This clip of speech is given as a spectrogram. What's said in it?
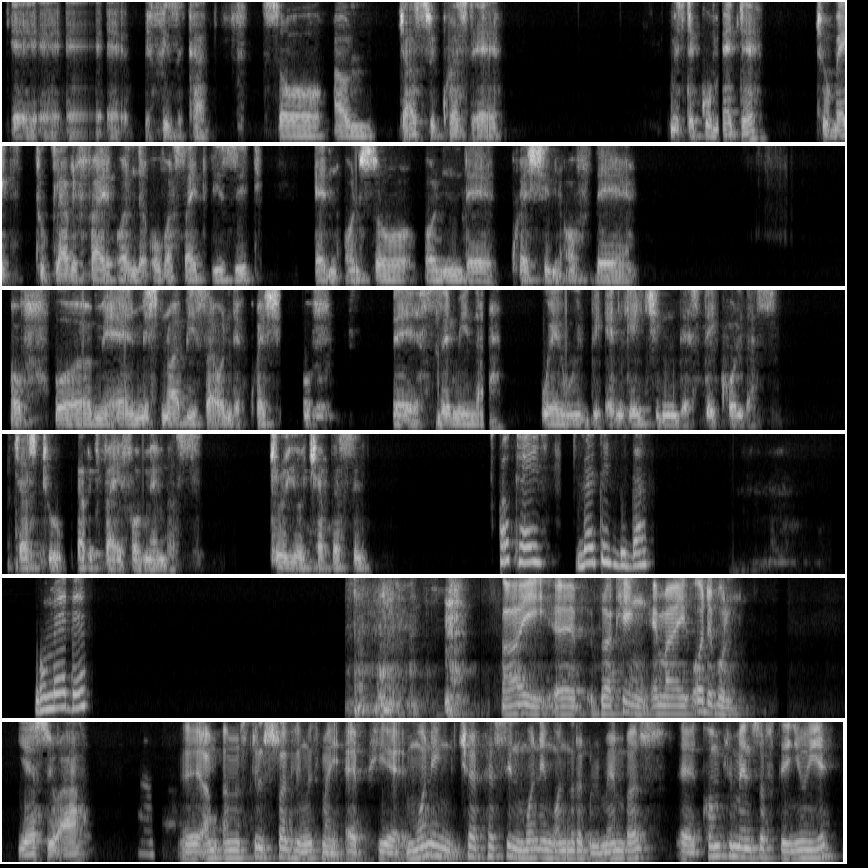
physical. So I'll just request uh, Mr. Gumede to make to clarify on the oversight visit and also on the question of the of uh, Ms. Nwabisa on the question of the seminar where we'll be engaging the stakeholders, just to clarify for members. Through your chairperson. Okay, let it be done. Gumede? Hi, uh, Braking, am I audible? Yes, you are. Uh, I'm, I'm still struggling with my app here. Morning, Chairperson, morning, honorable members. Uh, compliments of the new year,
